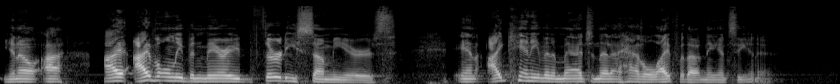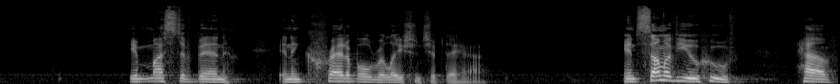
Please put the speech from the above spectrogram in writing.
You know, I, I, I've only been married 30 some years, and I can't even imagine that I had a life without Nancy in it. It must have been an incredible relationship they have. And some of you who have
